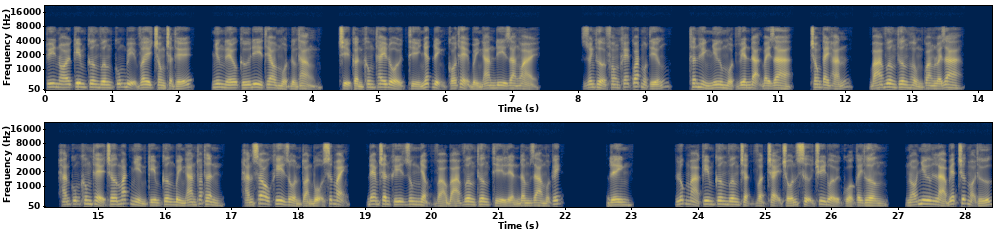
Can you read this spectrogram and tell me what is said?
Tuy nói Kim Cương Vương cũng bị vây trong trận thế, nhưng nếu cứ đi theo một đường thẳng, chỉ cần không thay đổi thì nhất định có thể bình an đi ra ngoài. Doanh thừa phong khẽ quát một tiếng, thân hình như một viên đạn bay ra, trong tay hắn, bá vương thương hồng quang lóe ra. Hắn cũng không thể trơ mắt nhìn kim cương bình an thoát thân, hắn sau khi dồn toàn bộ sức mạnh, đem chân khí dung nhập vào bá vương thương thì liền đâm ra một kích. Đinh! Lúc mà kim cương vương chật vật chạy trốn sự truy đuổi của cây thương, nó như là biết trước mọi thứ,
